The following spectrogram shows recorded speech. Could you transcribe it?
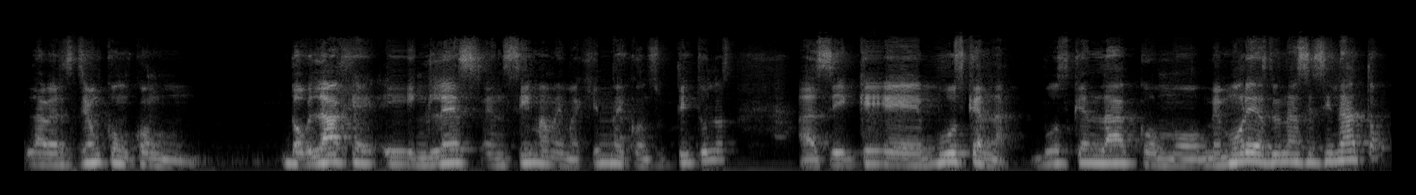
la versión con, con doblaje inglés encima, me imagino, y con subtítulos. Así que búsquenla, búsquenla como Memorias de un asesinato.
